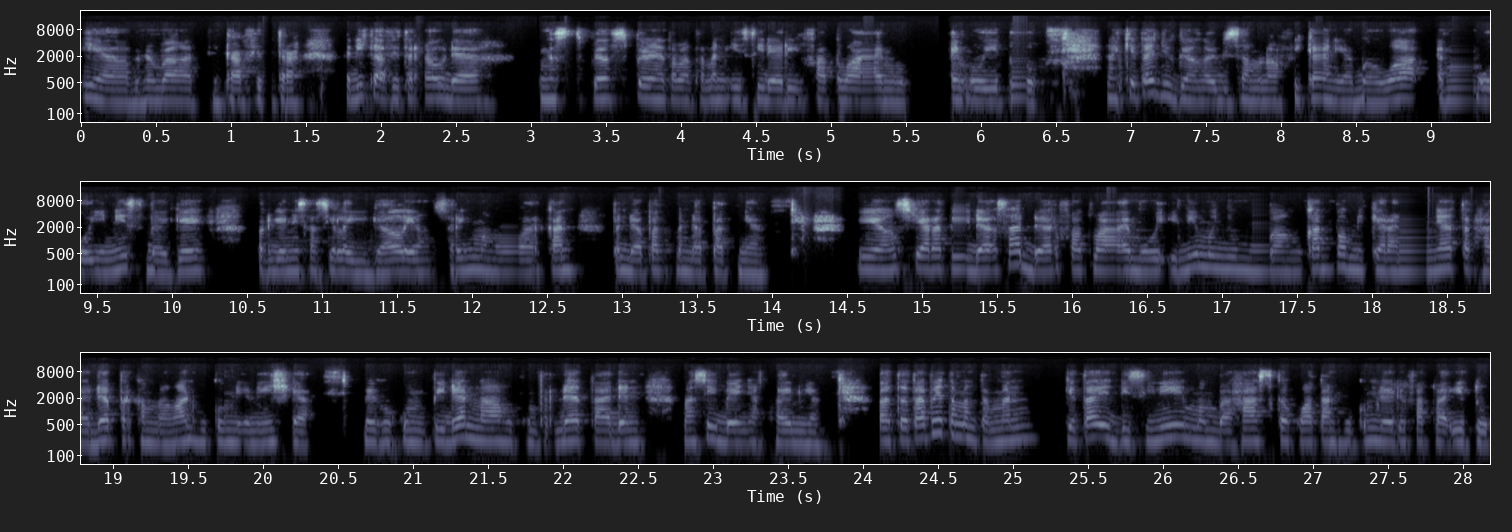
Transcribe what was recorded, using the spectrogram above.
Iya, benar banget Kak Fitra. Tadi Kak Fitra udah nge-spill-spillnya teman-teman isi dari fatwa MUI itu. Nah kita juga nggak bisa menafikan ya bahwa MUI ini sebagai organisasi legal yang sering mengeluarkan pendapat-pendapatnya. Yang secara tidak sadar fatwa MUI ini menyumbangkan pemikirannya terhadap perkembangan hukum di Indonesia, baik hukum pidana, hukum perdata, dan masih banyak lainnya. Uh, tetapi teman-teman, kita di sini membahas kekuatan hukum dari fatwa itu.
